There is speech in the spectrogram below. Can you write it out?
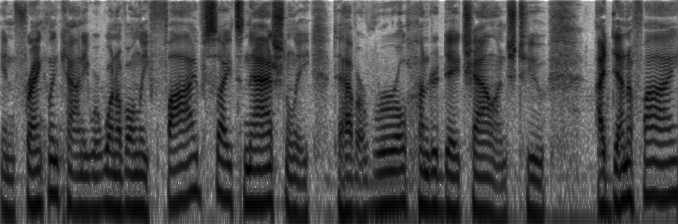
in Franklin County. We're one of only five sites nationally to have a rural 100 day challenge to identify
